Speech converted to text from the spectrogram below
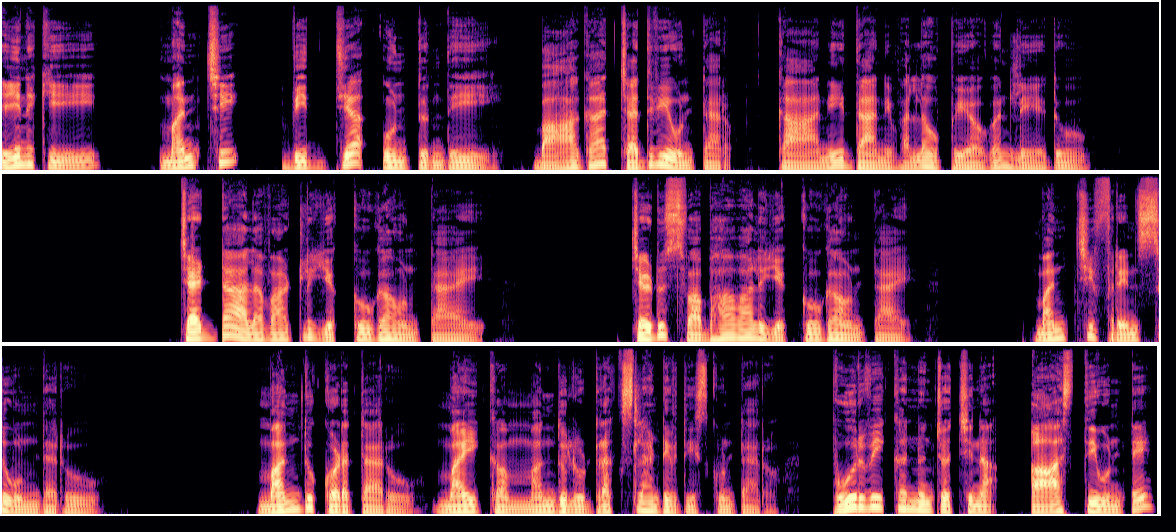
ఈయనకి మంచి విద్య ఉంటుంది. బాగా చదివి ఉంటారు. కానీ దానివల్ల ఉపయోగం లేదు. చెడ్డ అలవాట్లు ఎక్కువగా ఉంటాయి. చెడు స్వభావాలు ఎక్కువగా ఉంటాయి. మంచి ఫ్రెండ్స్ ఉండరు. మందు కొడతారు. మైకం మందులు డ్రగ్స్ లాంటివి తీసుకుంటారు. పూర్వీకం నుంచొచ్చిన ఆస్తి ఉంటే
